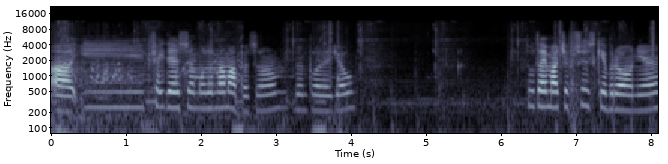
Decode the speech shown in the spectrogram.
A i przejdę jeszcze może na mapę, co bym powiedział. Tutaj macie wszystkie bronie,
